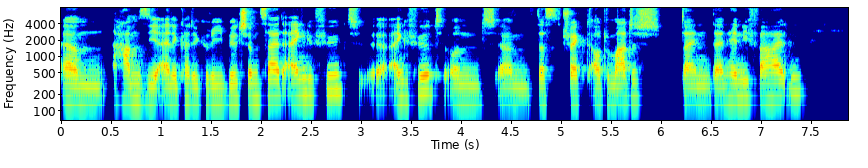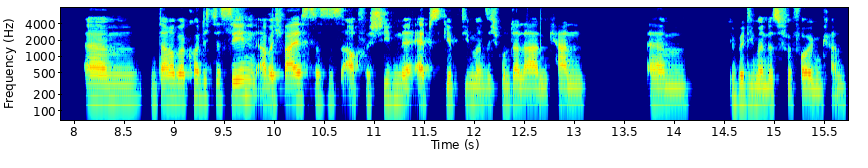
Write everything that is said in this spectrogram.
ähm, haben sie eine Kategorie Bildschirmzeit eingefügt, äh, eingeführt und ähm, das trackt automatisch dein, dein Handyverhalten. Ähm, darüber konnte ich das sehen, aber ich weiß, dass es auch verschiedene Apps gibt, die man sich runterladen kann, ähm, über die man das verfolgen kann.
